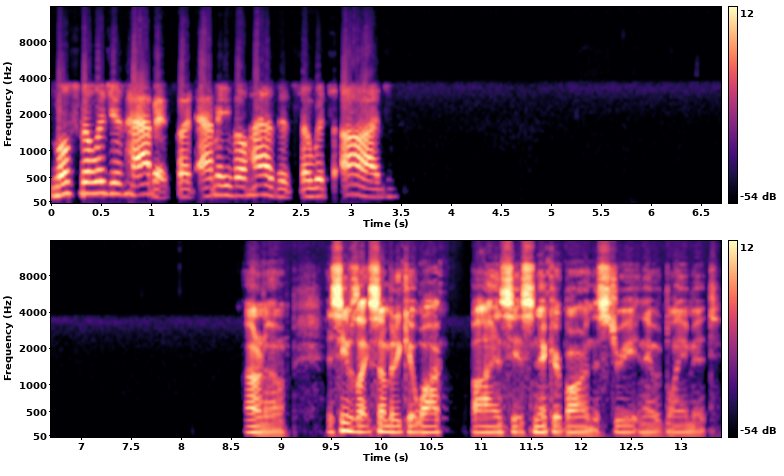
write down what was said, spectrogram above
Most villages have it, but Amityville has it, so it's odd. I don't know. It seems like somebody could walk by and see a Snicker bar in the street and they would blame it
